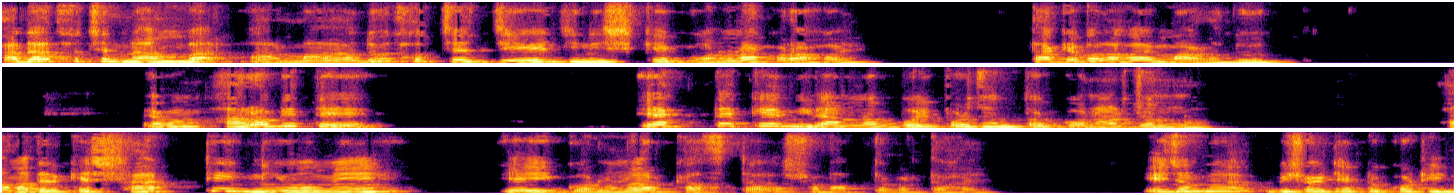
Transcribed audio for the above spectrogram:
আদাদ হচ্ছে নাম্বার, আর মাদুদ হচ্ছে যে জিনিসকে গণনা করা হয়, তাকে বলা হয় মাদুদ। এবং আরবিতে এক থেকে নিরানব্বই পর্যন্ত গণার জন্য আমাদেরকে ষাটটি নিয়মে এই গণনার কাজটা সমাপ্ত করতে হয়। এই জন্য বিষয়টি একটু কঠিন।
